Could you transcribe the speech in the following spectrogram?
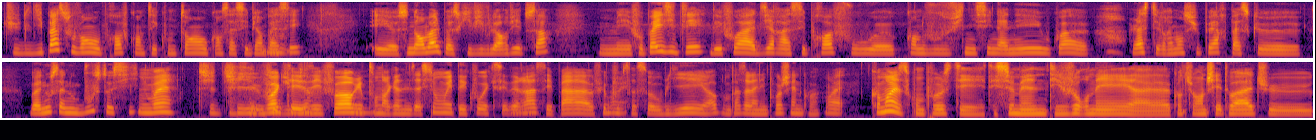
tu le dis pas souvent aux profs quand tu es content ou quand ça s'est bien Mhm. passé. Et euh, c'est normal parce qu'ils vivent leur vie et tout ça. Mais il faut pas hésiter des fois à dire à ses profs ou euh, quand vous finissez une année ou quoi, euh, Oh, là c'était vraiment super parce que bah, nous ça nous booste aussi. Ouais, tu, tu vois que tes bien. efforts et Mm. ton organisation et tes cours, etc., c'est pas fait pour Ouais. que ça soit oublié. Hop, on passe à l'année prochaine, quoi. Ouais. Comment est-ce qu'on pose tes, tes semaines, tes journées euh, Quand tu rentres chez toi, tu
